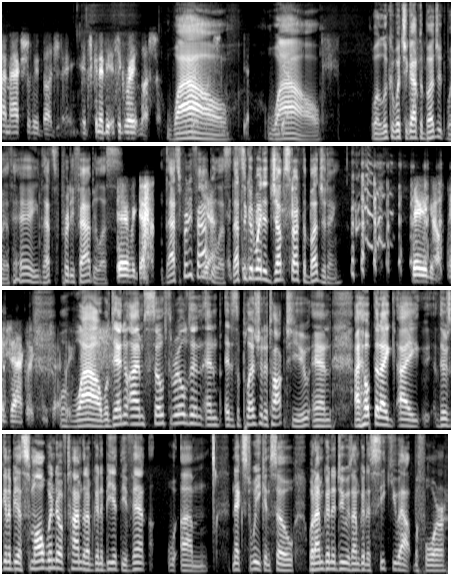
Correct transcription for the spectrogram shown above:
I'm actually budgeting. It's going to be it's a great lesson. Wow. Yeah. Wow. Well, look at what you got to budget with. Hey, that's pretty fabulous. There we go. That's pretty fabulous. it's that's a good way to jumpstart the budgeting. There you go. Exactly. Well, wow. Well, Daniel, I'm so thrilled and, and it's a pleasure to talk to you. And I hope that I, I there's going to be a small window of time that I'm going to be at the event um, next week. And so what I'm going to do is I'm going to seek you out before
